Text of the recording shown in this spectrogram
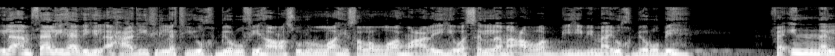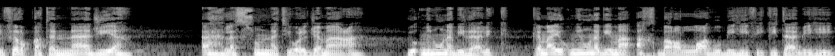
إلى أمثال هذه الأحاديث التي يخبر فيها رسول الله صلى الله عليه وسلم عن ربه بما يخبر به فإن الفرقة الناجية أهل السنة والجماعة يؤمنون بذلك كما يؤمنون بما أخبر الله به في كتابه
